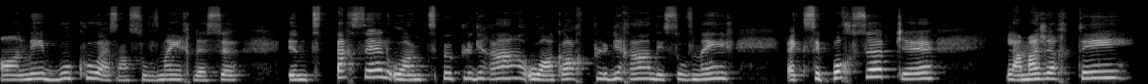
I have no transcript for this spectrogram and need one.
On est beaucoup à s'en souvenir de ça. Une petite parcelle ou un petit peu plus grand ou encore plus grand des souvenirs. Fait que c'est pour ça que la majorité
